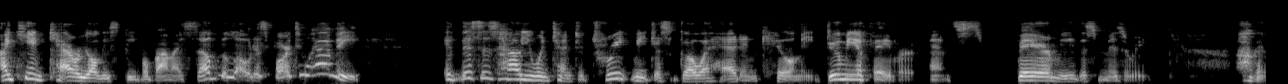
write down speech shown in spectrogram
I can't carry all these people by myself. The load is far too heavy. If this is how you intend to treat me, just go ahead and kill me. Do me a favor and spare me this misery. Okay,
